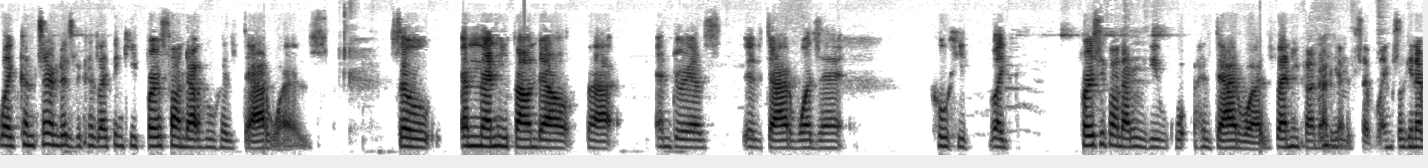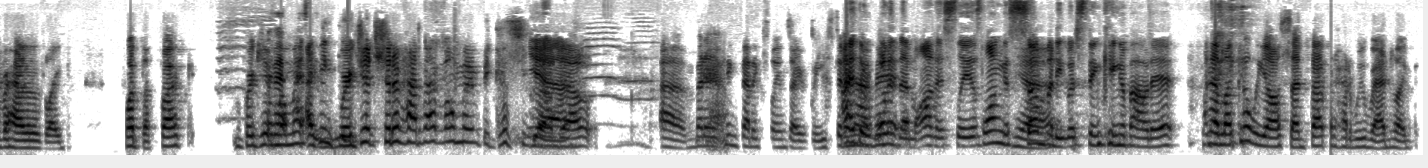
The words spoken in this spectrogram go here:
like concerned is because I think he first found out who his dad was. So and then he found out that Andreas, his dad, wasn't who he like. First, he found out who he his dad was. Then he found out he had a sibling. So he never had those like, what the fuck, Bridget That- moment. I think Bridget should have had that moment because she Yeah. found out. Um, but Yeah. I think that explains why Rhys didn't Either have one it. of them, honestly, as long as Yeah. somebody was thinking about it. And I like how we all said that, but had we read like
